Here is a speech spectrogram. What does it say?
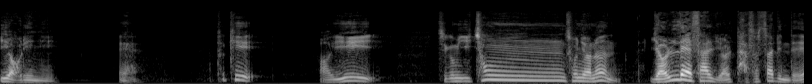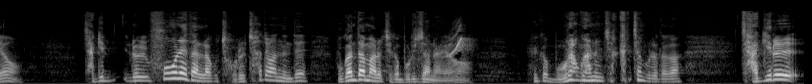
이 어린이 예 특히 어, 이 지금 이 청소년은 14살, 15살인데요. 자기를 후원해 달라고 저를 찾아왔는데 우간다 말을 제가 모르잖아요. 그러니까 뭐라고 하는지 한참 그러다가 자기를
